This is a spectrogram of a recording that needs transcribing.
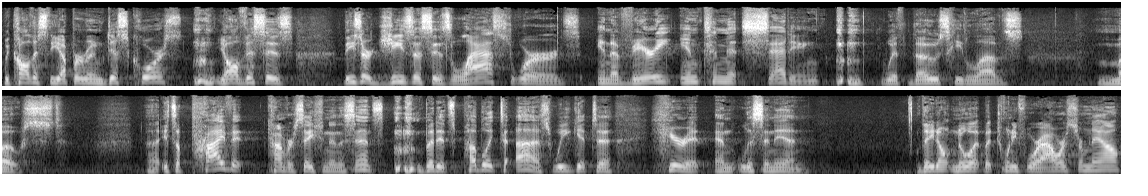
We call this the upper room discourse. Y'all, this is, these are Jesus's last words in a very intimate setting with those he loves most. Uh, it's a private conversation in a sense, but it's public to us. We get to hear it and listen in. They don't know it, but 24 hours from now,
